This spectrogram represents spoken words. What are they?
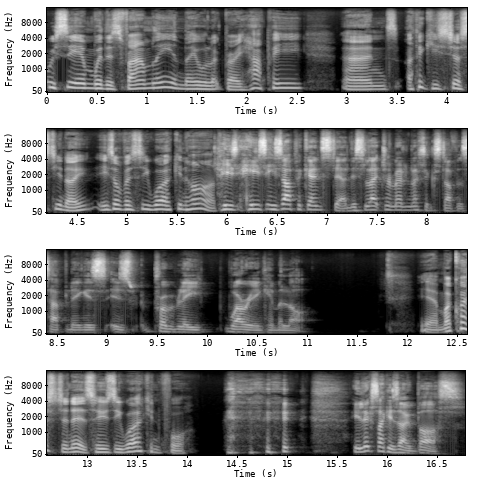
We see him with his family, and they all look very happy. And I think he's just, you know, he's obviously working hard. He's he's he's up against it, and this electromagnetic stuff that's happening is is probably worrying him a lot. Yeah. My question is, who's he working for? he looks like his own boss.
